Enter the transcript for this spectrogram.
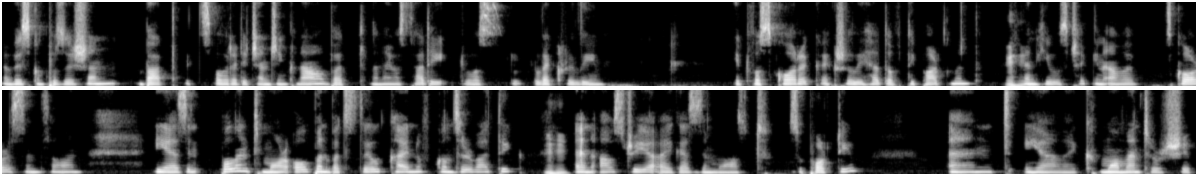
with composition, but it's already changing now. But when I was studying, it was like really. It was Korek actually head of department, Mhm. and he was checking our scores and so on. Yes, in Poland more open but still kind of conservative, Mhm. and Austria I guess the most supportive. And yeah, like more mentorship.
